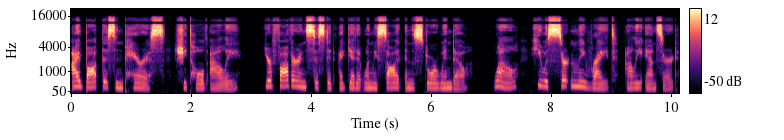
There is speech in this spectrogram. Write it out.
I bought this in Paris, she told Allie. Your father insisted I get it when we saw it in the store window. Well, he was certainly right, Allie answered.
